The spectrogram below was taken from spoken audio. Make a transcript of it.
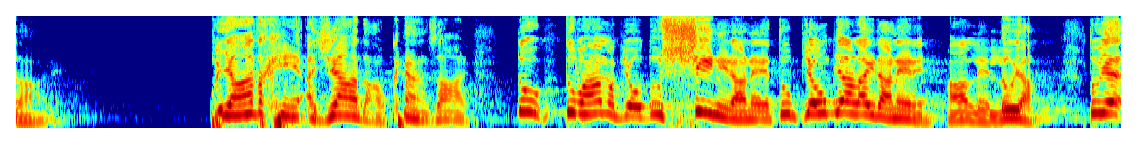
စားရတယ်။ဘုရားသခင်အရာတာကိုခံစားရတယ်။ तू तू ဘာမှမပြော तू ရှိနေတာနဲ့ तू ပြုံးပြလိုက်တာနဲ့ဟာလေလုယာ။ तू ရဲ့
